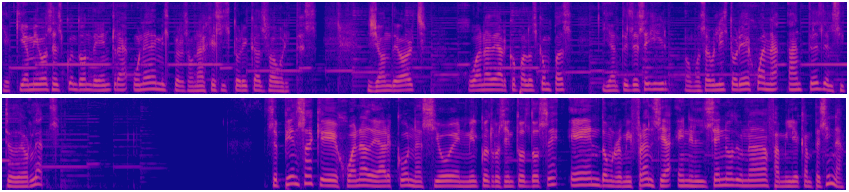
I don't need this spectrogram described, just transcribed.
Y aquí amigos es donde entra una de mis personajes históricas favoritas, Jean de Arch, Juana de Arco para los compas, y antes de seguir vamos a ver la historia de Juana antes del sitio de Orleans. Se piensa que Juana de Arco nació en 1412 en Domremy, Francia, en el seno de una familia campesina.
